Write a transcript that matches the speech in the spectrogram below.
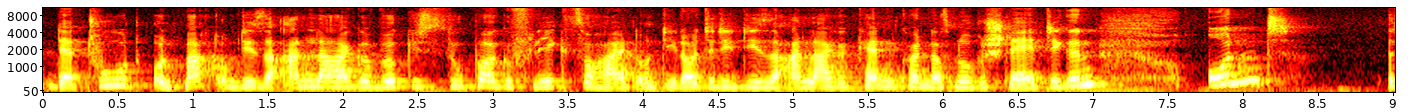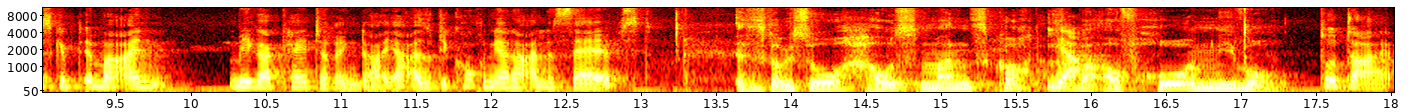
der tut und macht, um diese Anlage wirklich super gepflegt zu halten. Und die Leute, die diese Anlage kennen, können das nur bestätigen. Und es gibt immer ein mega Catering da, ja. Also die kochen ja da alles selbst. Es ist, glaube ich, so Hausmannskocht, Ja. aber auf hohem Niveau. Total.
